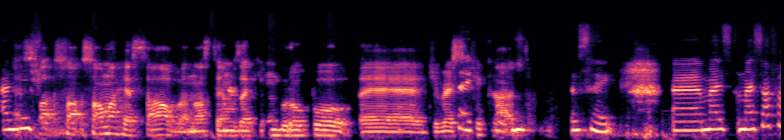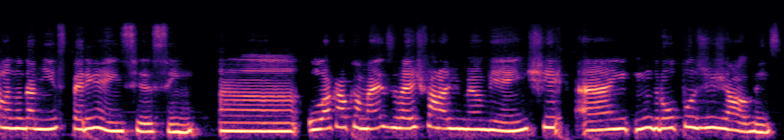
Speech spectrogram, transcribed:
A é, gente... Só, só, só, uma ressalva: nós temos aqui um grupo é, diversificado. Eu sei. É, mas, mas só falando da minha experiência, assim, uh, o local que eu mais vejo falar de meio ambiente é em, em grupos de jovens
